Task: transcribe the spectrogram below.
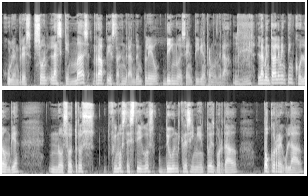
Julio Andrés, son las que más rápido están generando empleo digno, decente y bien remunerado. Lamentablemente en Colombia, nosotros fuimos testigos de un crecimiento desbordado, poco regulado,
